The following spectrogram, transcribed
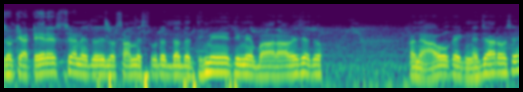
જો કે આ ટેરેસ છે અને જોઈ લો સામે સુરત દાદા ધીમે ધીમે બહાર આવે છે જો. અને આવો કંઈક નજારો છે.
